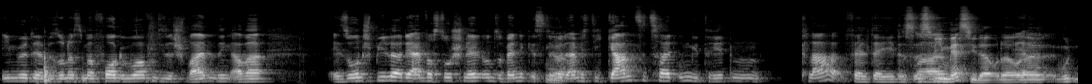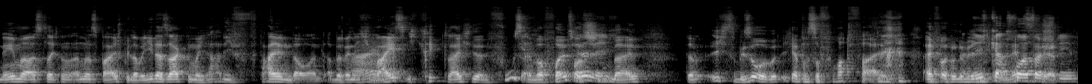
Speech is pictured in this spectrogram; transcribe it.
ihm wird ja besonders immer vorgeworfen, dieses Schwalbending, aber ey, so ein Spieler, der einfach so schnell und so wendig ist, der ja. wird einfach die ganze Zeit umgetreten klar fällt der jedes Mal. Das ist wie Messi da oder, ja. oder gut, Neymar ist vielleicht noch ein anderes Beispiel, aber jeder sagt immer, ja, die fallen dauernd. Aber wenn Nein. ich weiß, ich krieg gleich wieder den Fuß einfach voll vors Schienbein, dann ich sowieso, würde ich einfach sofort fallen. Einfach nur, also ich kann voll verstehen.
